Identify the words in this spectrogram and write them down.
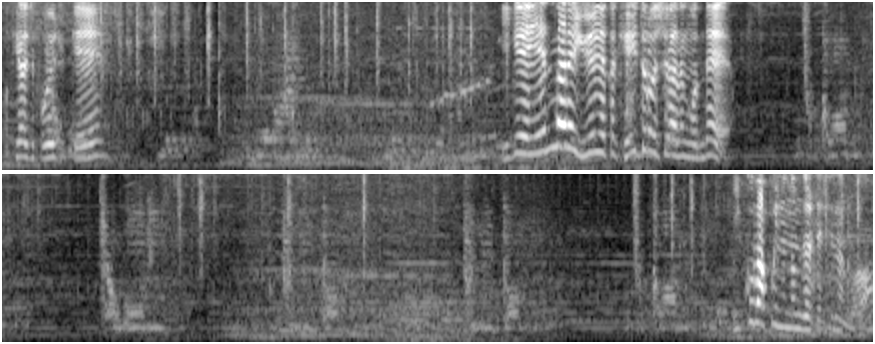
어떻게 할지 보여줄게. 이게 옛날에 유행했던 게이트러시라는 건데, 입구 막고 있는 놈들한테 쓰는 거.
